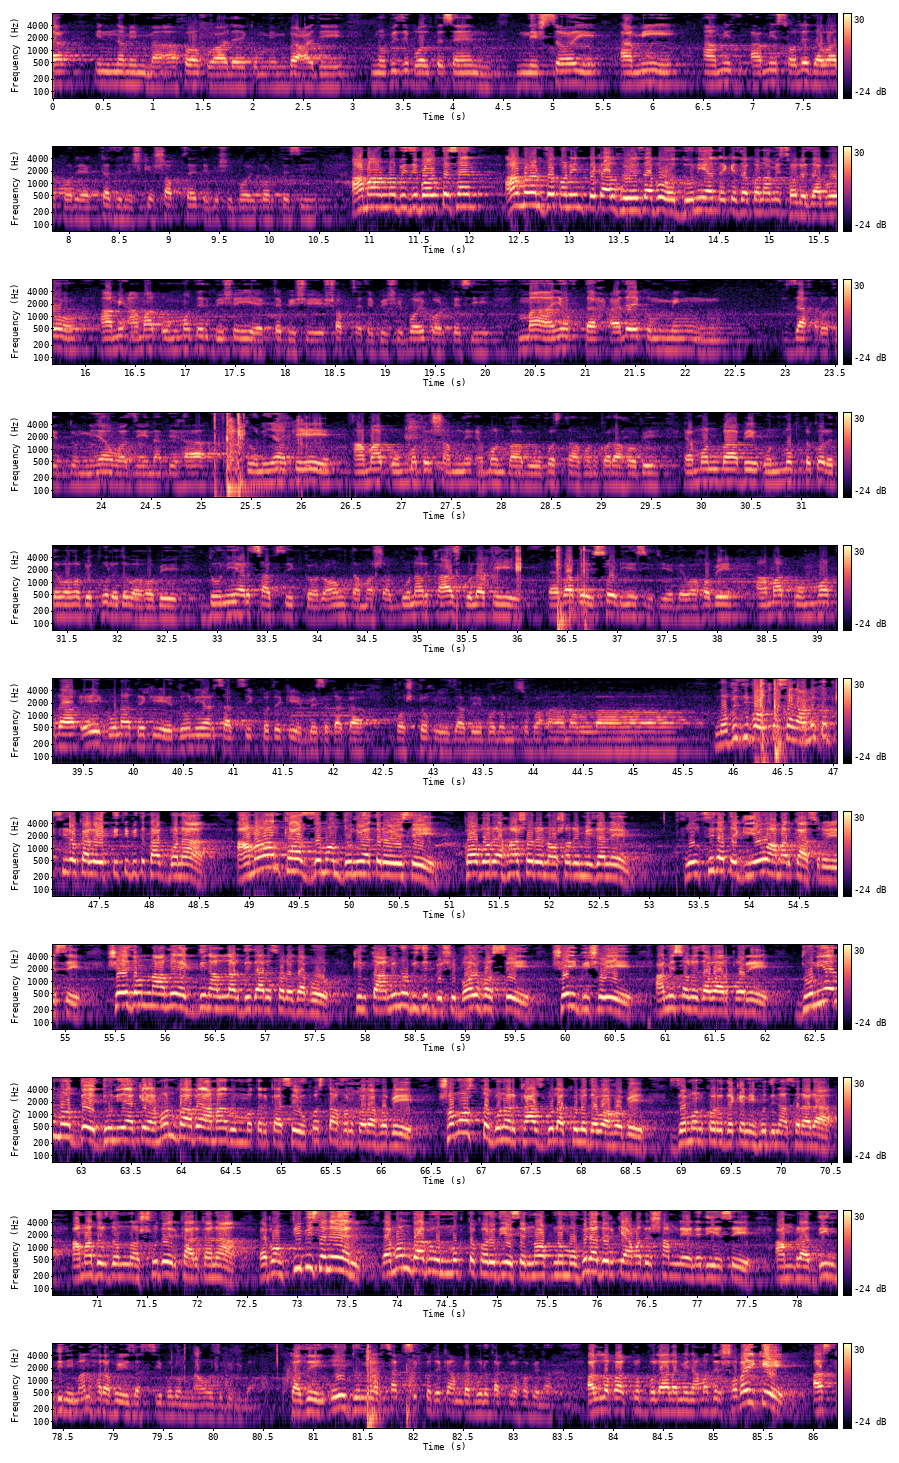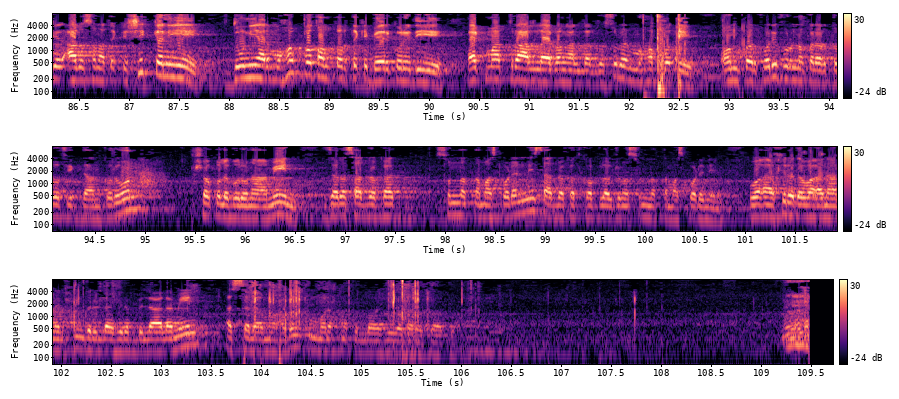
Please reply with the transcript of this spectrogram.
إن مما أخاف عليكم من بعدي নবীজি বলতেছেন নিশ্চয়ই আমি আমি আমি চলে যাওয়ার পরে একটা জিনিসকে সবচাইতে বেশি ভয় করতেছি আমার নবীজি বলতেছেন আমার যখন ইন্তেকাল হয়ে যাব দুনিয়া থেকে যখন আমি চলে যাব আমি আমার উম্মতের বিষয়ে একটা বিষয়ে সবচাইতে বেশি ভয় করতেছি মা ইফতাহ আলাইকুম মিন জাহরতির দুনিয়া ওয়াজিনাতিহা দুনিয়াকে আমার উম্মতের সামনে এমন ভাবে উপস্থাপন করা হবে, এমন ভাবে উন্মুক্ত করে দেওয়া হবে, খুলে দেওয়া হবে। দুনিয়ার তামাশা কাজগুলাকে এভাবে ছিটিয়ে দেওয়া হবে। আমার উম্মতরা এই গুণা থেকে, দুনিয়ার চাকচিক্য থেকে বেঁচে থাকা কষ্ট হয়ে যাবে বলুন সুবাহান বলতেছেন, আমি তো চিরকালে পৃথিবীতে থাকব না। আমার কাজ যেমন দুনিয়াতে রয়েছে, কবরে হাসরে নসরে মিজানে ফুলসিরাতে গিয়েও আমার কাজ রয়েছে। সেই জন্য আমি একদিন আল্লাহর দিদারে চলে যাব। কিন্তু আমি নবীজির বেশি ভয় হচ্ছে সেই বিষয়ে আমি চলে যাওয়ার পরে দুনিয়ার মধ্যে দুনিয়াকে এমন ভাবে আমার উম্মতের কাছে উপস্থাপন করা হবে, সমস্ত গুণের কাজগুলা খুলে দেওয়া হবে। যেমন করে দেখেন ইহুদিন আসরারা আমাদের জন্য সুদের কারখানা এবং টিভি চ্যানেল এমন ভাবে উন্মুক্ত করে দিয়েছে, নগ্ন মহিলাদেরকে আমাদের সামনে এনে দিয়েছে। আমরা দিন দিন ইমানহারা হয়ে যাচ্ছি বলুন নাওজবিল্লা কাজে এই দুনিয়ার সাক্ষিক্য দেখে আমরা বলে থাকলে হবে না। আল্লাহ পাকরবুল আলমিন আমাদের সবাইকে আজকের আলোচনা থেকে শিক্ষা নিয়ে দুনিয়ার মহব্বত অন্তর থেকে বের করে দিয়ে একমাত্র আল্লাহ এবং আল্লাহ রসুলের মহব্বতে অন্তর পরিপূর্ণ করার তৌফিক দান করুন। সকলে বলুন আমিন। যারা সাত রকাত সুন্নত নামাজ পড়েননি, সাত রকাত কবলার জন্য সুন্নত নামাজ পড়ে নিন ও আখির আলহামদুলিল্লাহ রবিল্লা আলমিন। আসসালামু আলাইকুম রহমতুল্লাহ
